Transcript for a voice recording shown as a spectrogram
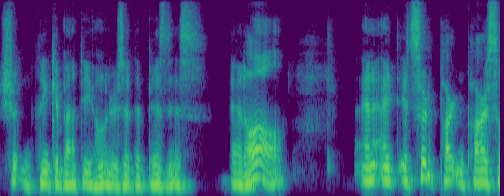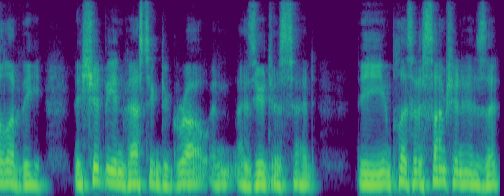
shouldn't think about the owners of the business at all. And it's sort of part and parcel of the they should be investing to grow. And as you just said, the implicit assumption is that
